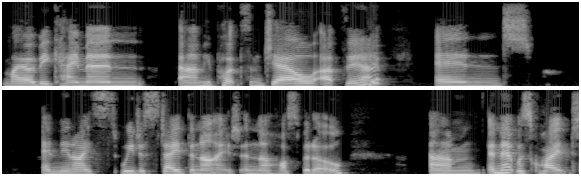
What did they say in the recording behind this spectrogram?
my OB came in, um, he put some gel up there yeah. and, and then I, we just stayed the night in the hospital. Um, and that was quite,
